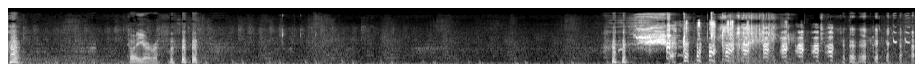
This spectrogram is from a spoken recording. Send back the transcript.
after. Go to your room.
